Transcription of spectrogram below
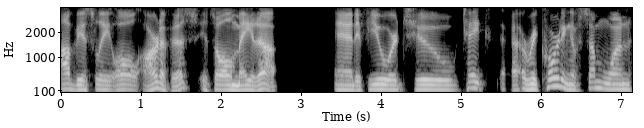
obviously all artifice, it's all made up. And if you were to take a recording of someone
